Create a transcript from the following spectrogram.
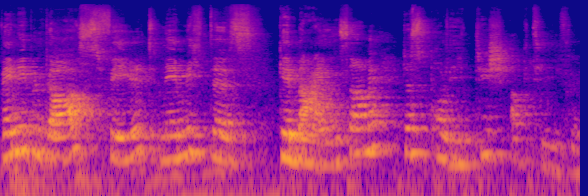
wenn eben das fehlt, nämlich das Gemeinsame, das politisch Aktive.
